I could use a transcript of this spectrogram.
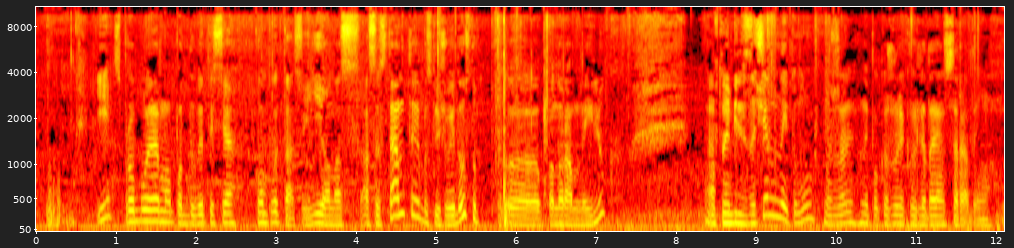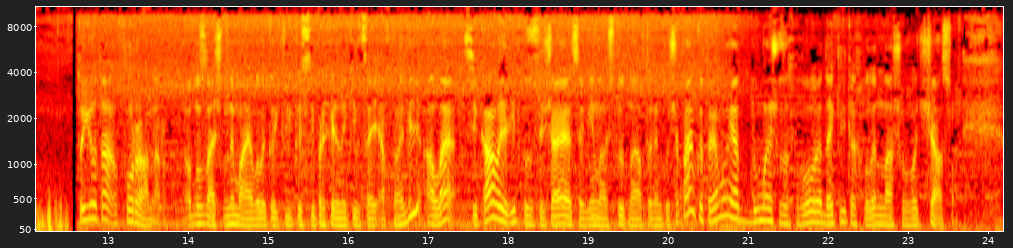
І спробуємо подивитися комплектацію. Є у нас асистенти, безключовий доступ, е, панорамний люк. Автомобіль зачинений, тому, на жаль, не покажу, як виглядає всередині. Toyota 4Runner. Однозначно немає великої кількості прихильників цей автомобіль, але цікавий, рідко зустрічається він ось тут на авторинку Чапаєвка, тому я думаю, що заслуговує декілька хвилин нашого часу.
